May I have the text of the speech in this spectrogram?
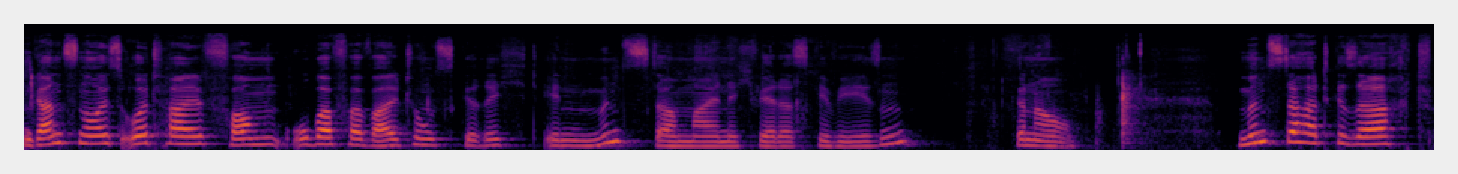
ein ganz neues Urteil vom Oberverwaltungsgericht in Münster, meine ich, wäre das gewesen. Genau. Münster hat gesagt,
